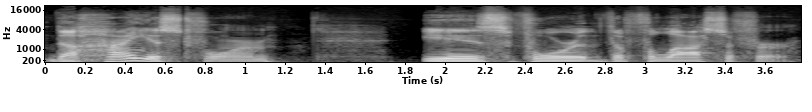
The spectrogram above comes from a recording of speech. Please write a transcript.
the highest form, is for the philosopher.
